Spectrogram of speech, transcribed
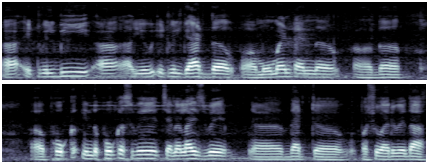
uh, it will be uh, you it will get the movement and the foc- in the focus way, channelized way that Pashu Ayurveda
